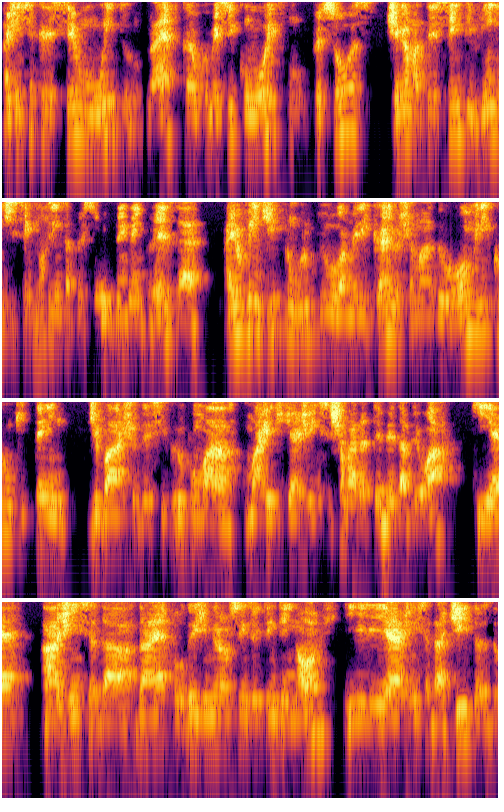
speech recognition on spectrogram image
A agência cresceu muito. Na época, eu comecei com oito pessoas, chegamos a ter 120, 130 Nossa. pessoas dentro da empresa. Aí eu vendi para um grupo americano chamado Omnicom, que tem debaixo desse grupo uma, uma rede de agências chamada TBWA, que é a agência da, da Apple desde 1989 e é a agência da Adidas, do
